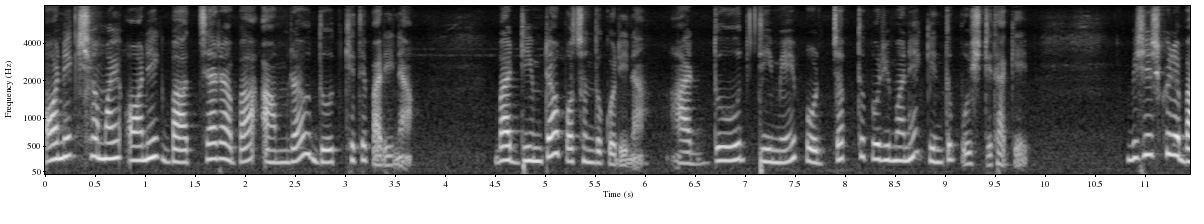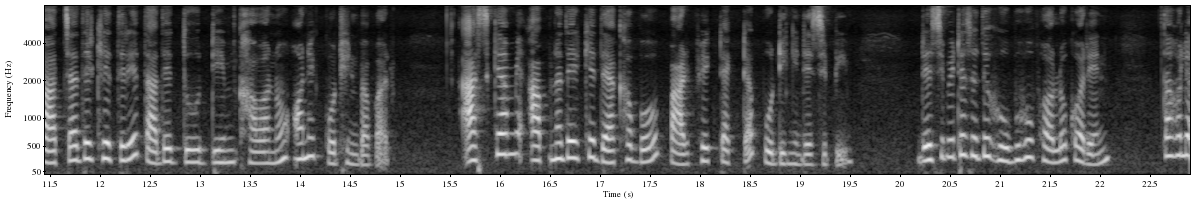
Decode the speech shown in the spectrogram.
অনেক সময় অনেক বাচ্চারা বা আমরাও দুধ খেতে পারি না বা ডিমটাও পছন্দ করি না। আর দুধ ডিমে পর্যাপ্ত পরিমাণে কিন্তু পুষ্টি থাকে। বিশেষ করে বাচ্চাদের ক্ষেত্রে তাদের দুধ, ডিম খাওয়ানো অনেক কঠিন ব্যাপার। আজকে আমি আপনাদেরকে দেখাবো পারফেক্ট একটা পুডিং রেসিপি রেসিপিটা যদি হুবহু ফলো করেন, তাহলে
